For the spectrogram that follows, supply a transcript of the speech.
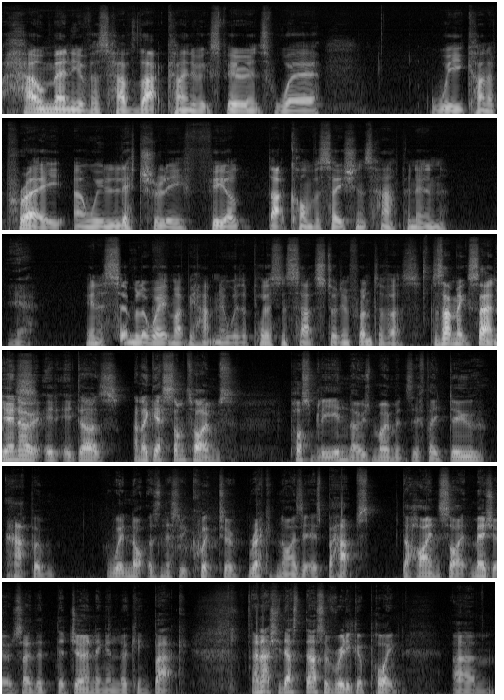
how many of us have that kind of experience where we kind of pray and we literally feel that conversation's happening Yeah. in a similar way it might be happening with a person sat stood in front of us. Does that make sense? Yeah, no, it, it does. And I guess sometimes, possibly in those moments, if they do happen, we're not as necessarily quick to recognize it as perhaps the hindsight measure. So the, the journaling and looking back. And actually, that's that's a really good point. Um,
